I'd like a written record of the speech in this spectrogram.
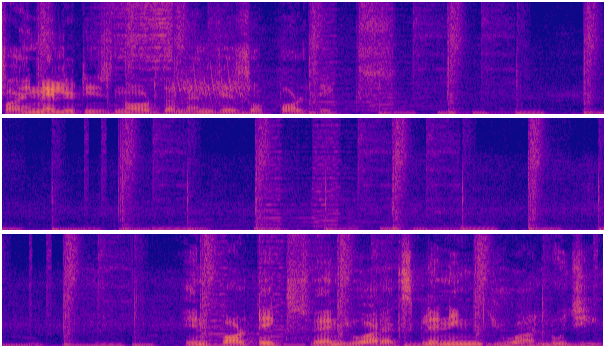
Finally, it is not the language of politics. In politics, when you are explaining, you are losing.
